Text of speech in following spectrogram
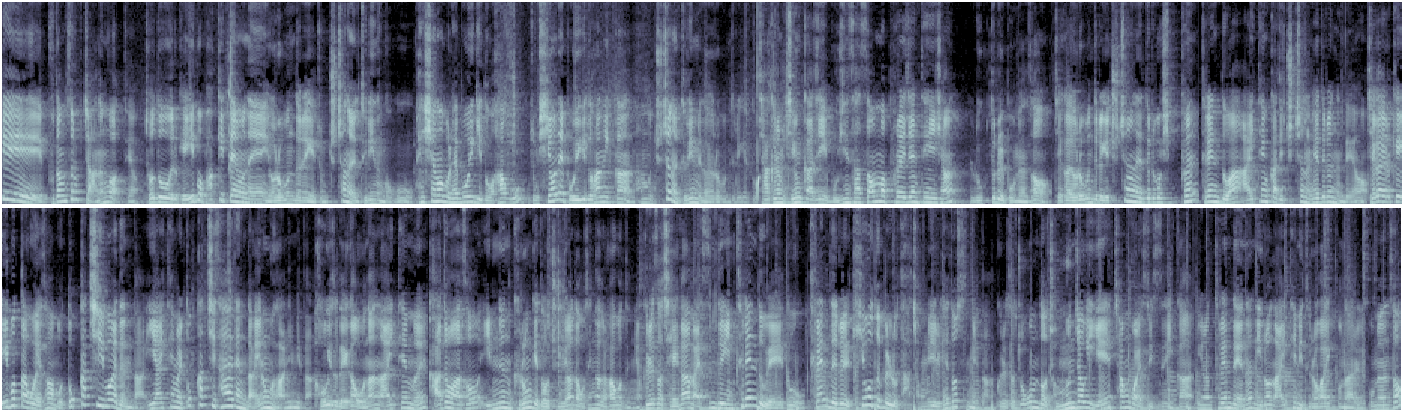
크게 부담스럽지 않은 것 같아요. 저도 이렇게 입어봤기 때문에 여러분들에게 좀 추천을 드리는 거고 패셔너블해 보이기도 하고 좀 시원해 보이기도 하니까 한번 추천을 드립니다 여러분들에게도. 자 그럼 지금까지 무신사 summer 프레젠테이션 룩들을 보면서 제가 여러분들에게 추천해드리고 싶은 트렌드와 아이템까지 추천을 해드렸는데요. 제가 이렇게 입었다고 해서 뭐 똑같이 입어야 된다, 이 아이템을 똑같이 사야 된다 이런 건 아닙니다. 거기서 내가 원하는 아이템을 가져와서 입는 그런 게 더 중요하다고 생각을 하거든요. 그래서 제가 말씀드린 트렌드 외에도 트렌드를 키워드별로 다 정리를 해뒀습니다. 그래서 조금 더 전문적이게 참고할 수 있으니까 이런 트렌드에는 이런 아이템이 들어가 있구나를 보면서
